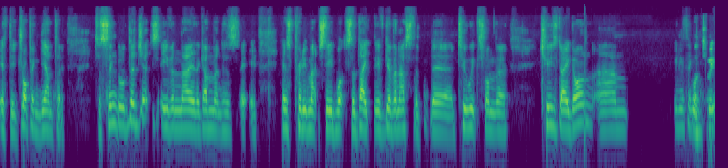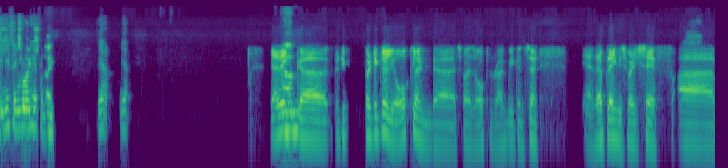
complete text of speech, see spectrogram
if they're dropping down to, to single digits? Even though the government has has pretty much said what's the date they've given us, the, the two weeks from the Tuesday gone. Um, anything well, weeks, anything might happen. Today. Yeah, yeah. Yeah, I think um, uh, particularly Auckland, uh, as far as Auckland rugby concerned, yeah, they're playing this very safe. Uh,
